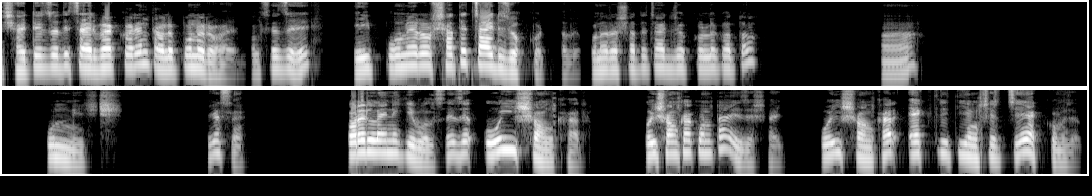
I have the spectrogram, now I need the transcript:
৬০ যদি চার ভাগ করেন তাহলে ১৫ হয়। বলছে যে এই পনেরোর সাথে ৪ যোগ করতে হবে। পনেরোর সাথে ৪ যোগ করলে কত? উনিশ ঠিক আছে? পরের লাইনে কি বলছে? যে ওই সংখ্যার, ওই সংখ্যা কোনটা? এই যে ৬০ ওই সংখ্যার ১/৩ চেয়ে এক কমে যাবে।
